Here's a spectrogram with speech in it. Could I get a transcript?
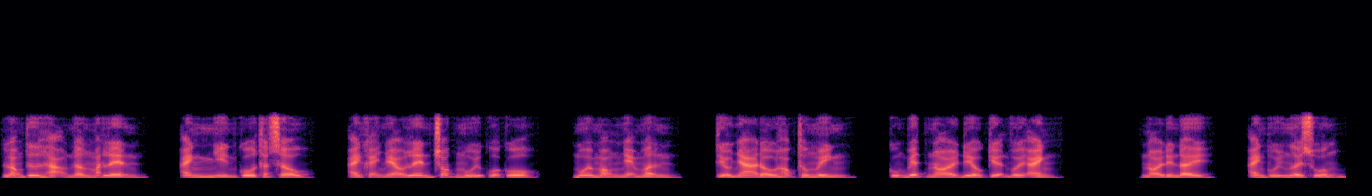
Long tư hạo nâng mắt lên, anh nhìn cô thật sâu, anh khẽ nhéo lên chóp mũi của cô, môi mỏng nhẹ mân, tiểu nha đầu học thông minh, cũng biết nói điều kiện với anh. Nói đến đây, anh cúi người xuống,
